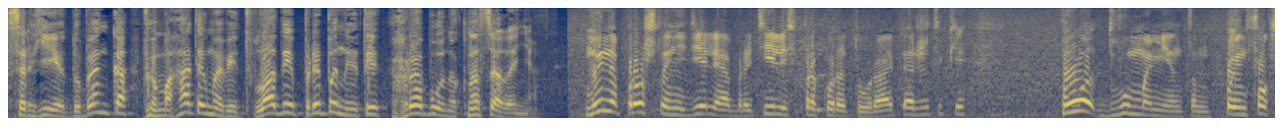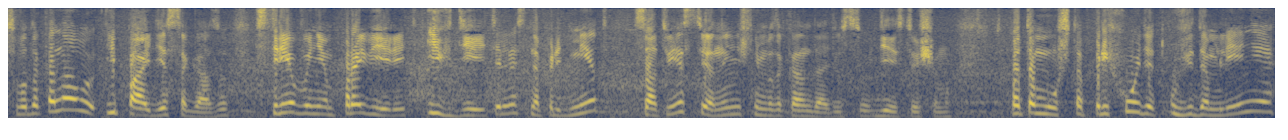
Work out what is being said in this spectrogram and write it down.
Сергія Дубенка вимагатиме від влади припинити грабунок населення. Мы на прошлой неделе обратились в прокуратуру, опять же таки, по двум моментам, по Инфокс водоканалу и по Одесса газу, с требованием проверить их деятельность на предмет соответствия нынешнему законодательству действующему. Потому что приходят уведомления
